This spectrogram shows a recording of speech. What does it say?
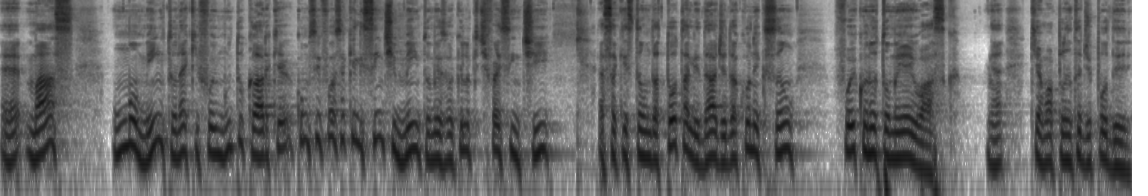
é, mas um momento né, que foi muito claro, que é como se fosse aquele sentimento mesmo, aquilo que te faz sentir essa questão da totalidade, da conexão, foi quando eu tomei ayahuasca né, que é uma planta de poder.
